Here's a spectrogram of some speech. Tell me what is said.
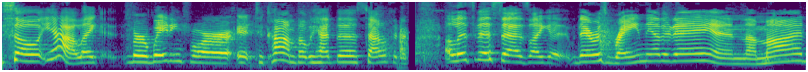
So, yeah, like, we're waiting for it to come, but we had the saddle fitter. Elizabeth says, like, there was rain the other day and the mud.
